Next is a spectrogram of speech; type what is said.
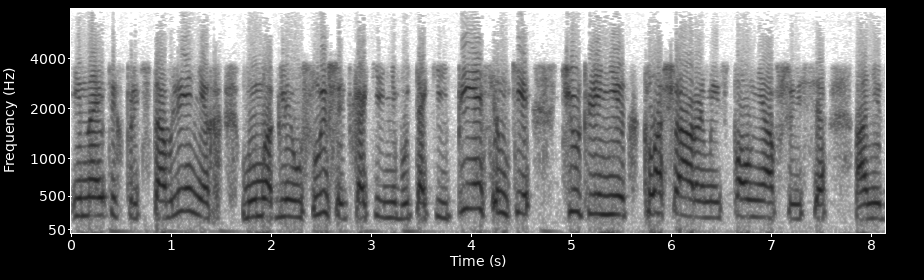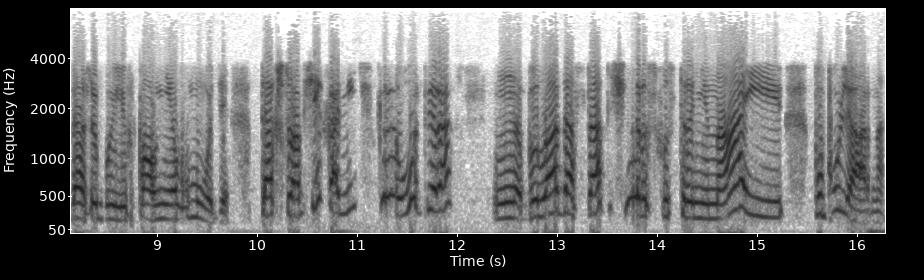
и на этих представлениях мы могли услышать какие-нибудь такие песенки, чуть ли не клашарами исполнявшиеся, они даже были вполне в моде. Так что вообще комическая опера – была достаточно распространена и популярна.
